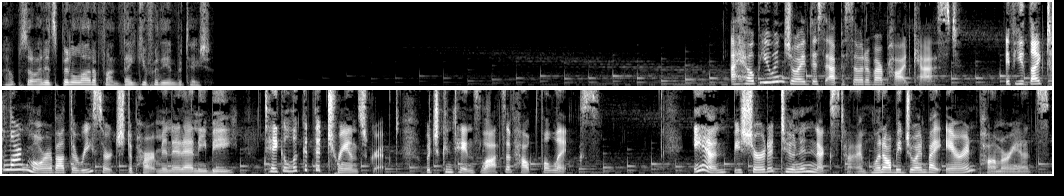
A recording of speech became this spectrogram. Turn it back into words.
I hope so. And it's been a lot of fun. Thank you for the invitation. Hope you enjoyed this episode of our podcast. If you'd like to learn more about the research department at NEB, take a look at the transcript, which contains lots of helpful links. And be sure to tune in next time when I'll be joined by Erin Pomerantz,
